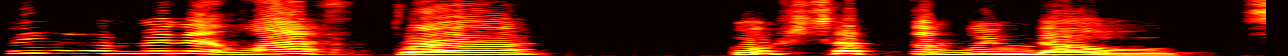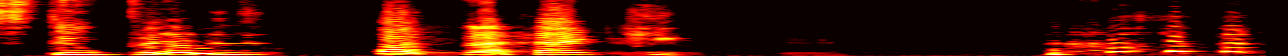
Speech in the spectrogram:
We had a minute left, bruh. Go shut the window, shit. stupid. What the Okay, heck? okay, okay.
